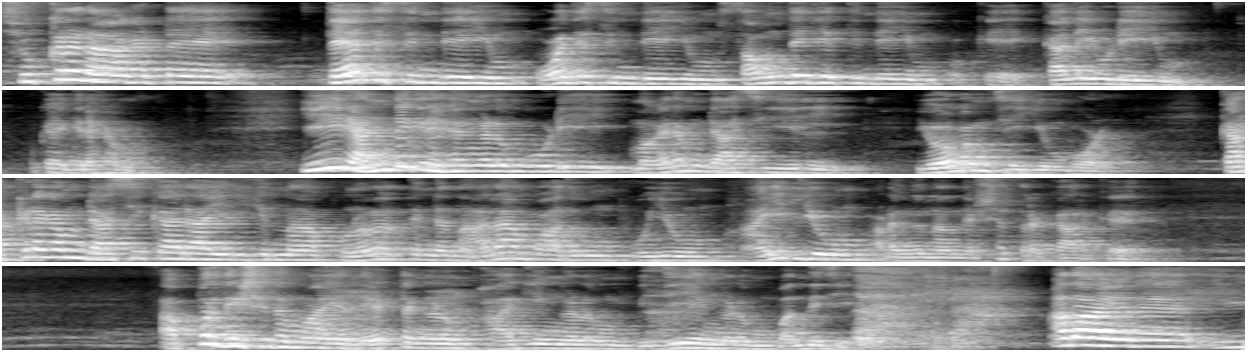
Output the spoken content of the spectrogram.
ശുക്രനാകട്ടെ തേജസ്സിന്റെയും ഓജസ്സിന്റെയും സൗന്ദര്യത്തിന്റെയും ഒക്കെ കലയുടെയും ഒക്കെ ഗ്രഹമാണ് ഈ രണ്ട് ഗ്രഹങ്ങളും കൂടി മകരം രാശിയിൽ യോഗം ചെയ്യുമ്പോൾ കർക്കിടകം രാശിക്കാരായിരിക്കുന്ന പുണരത്തിന്റെ നാലാം പാദവും പൂയവും ഐല്യവും അടങ്ങുന്ന നക്ഷത്രക്കാർക്ക് അപ്രതീക്ഷിതമായ നേട്ടങ്ങളും ഭാഗ്യങ്ങളും വിജയങ്ങളും വന്നു ചെയ്യും അതായത് ഈ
